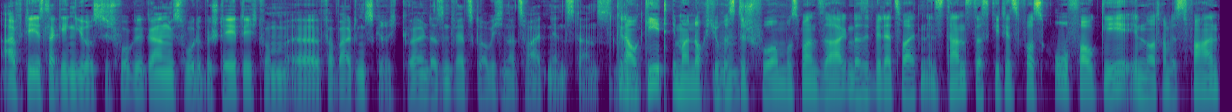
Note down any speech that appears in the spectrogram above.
AfD ist dagegen juristisch vorgegangen. Es wurde bestätigt vom äh, Verwaltungsgericht Landgericht Köln. Da sind wir jetzt, glaube ich, in der zweiten Instanz. Ne? Genau, geht immer noch juristisch mhm. vor, muss man sagen. Da sind wir in der zweiten Instanz. Das geht jetzt vor das OVG in Nordrhein-Westfalen,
